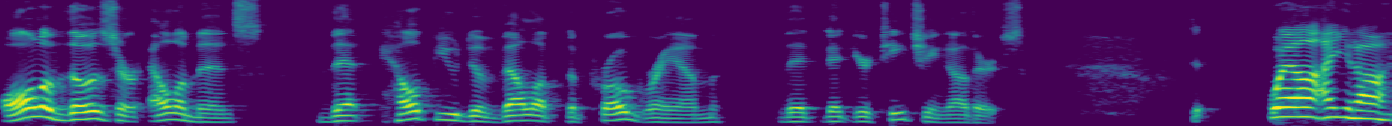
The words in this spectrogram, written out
all of those are elements that help you develop the program that that you're teaching others? Well, I, you know,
